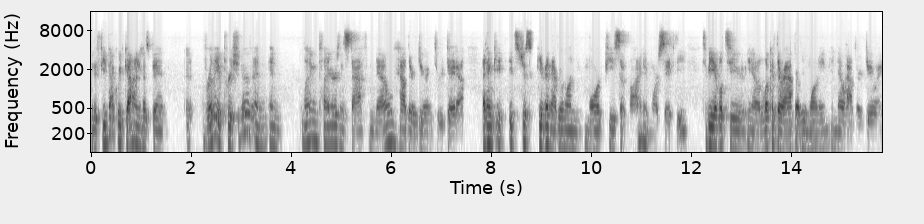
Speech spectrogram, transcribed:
The feedback we've gotten has been uh, really appreciative and, and letting players and staff know how they're doing through data. I think it, it's just given everyone more peace of mind and more safety to be able to, you know, look at their app every morning and know how they're doing.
